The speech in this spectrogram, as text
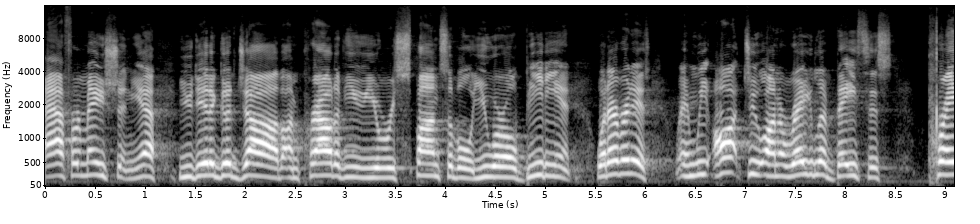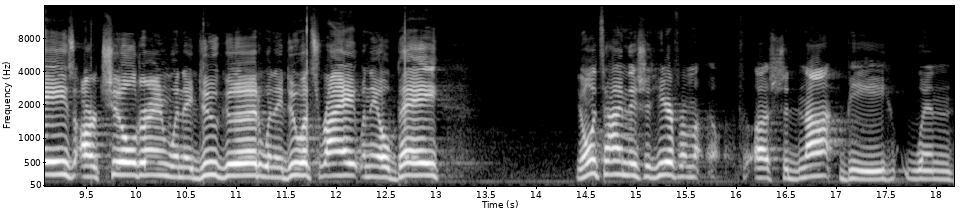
affirmation. Yeah, you did a good job. I'm proud of you. You were responsible. You were obedient. Whatever it is. And we ought to, on a regular basis, praise our children when they do good, when they do what's right, when they obey. The only time they should hear from us should not be when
